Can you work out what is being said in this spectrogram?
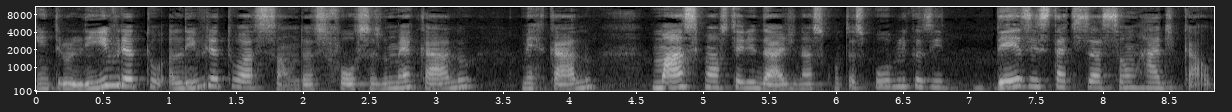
entre a livre atuação das forças do mercado, mercado, máxima austeridade nas contas públicas e desestatização radical.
